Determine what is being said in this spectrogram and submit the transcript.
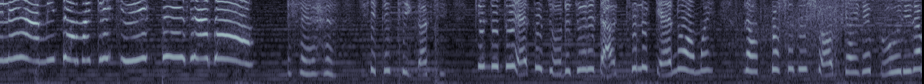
এলে আমি তোমাকে ঠিক পেয়ে যাব। হ্যাঁ হ্যাঁ সেটা ঠিক আছে। জোরে জোরে ডাকছিলে কেন আমায়? রাজপ্রাসাদের সব জায়গায় প্রহরীরা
